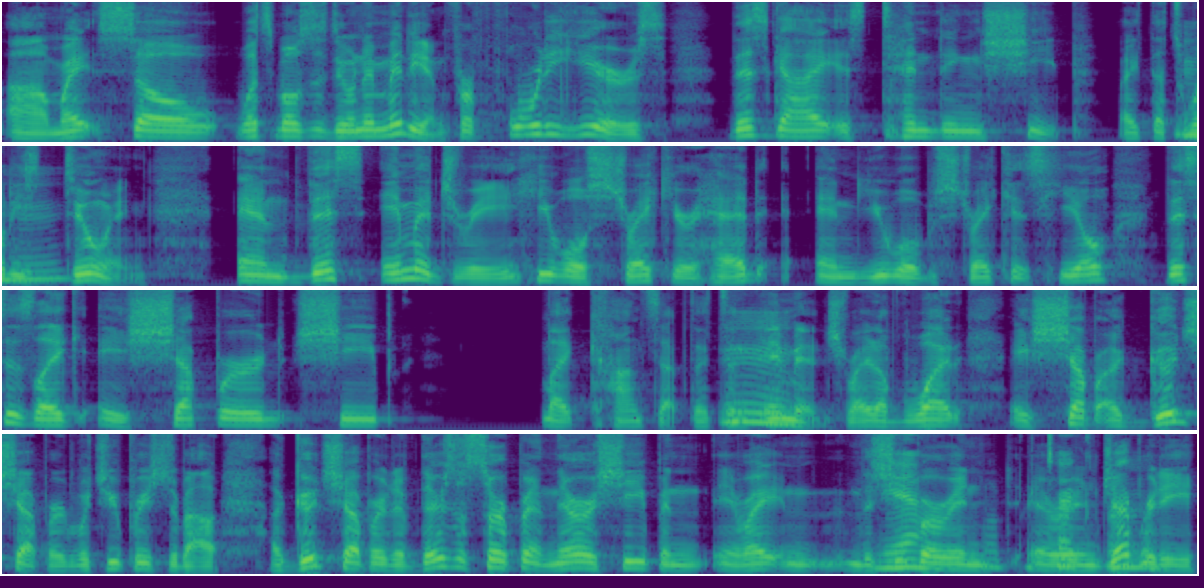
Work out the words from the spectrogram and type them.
Um, right. So, what's Moses doing in Midian for forty years? This guy is tending sheep. Right. That's what he's doing. And this imagery, he will strike your head and you will strike his heel. This is like a shepherd sheep like concept. It's an image, right, of what a shepherd, a good shepherd, which you preached about, a good shepherd. If there's a serpent and there are sheep, and right, and the sheep Yeah, are in will are in them. jeopardy,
